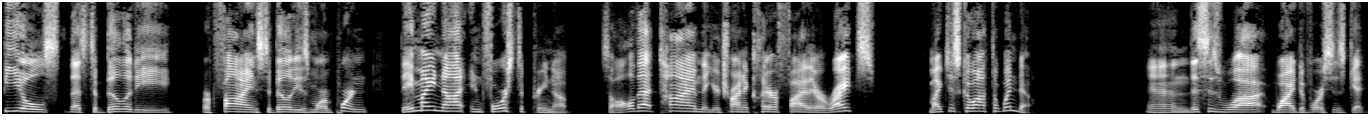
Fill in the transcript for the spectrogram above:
feels that stability or finds stability is more important, they might not enforce the prenup. So all that time that you're trying to clarify their rights might just go out the window. And this is why why divorces get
